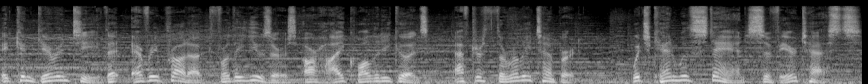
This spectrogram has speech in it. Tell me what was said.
it can guarantee that every product for the users are high-quality goods after thoroughly tempered, which can withstand severe tests.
